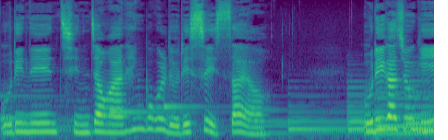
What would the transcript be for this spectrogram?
우리는 진정한 행복을 누릴 수 있어요. 우리 가족이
